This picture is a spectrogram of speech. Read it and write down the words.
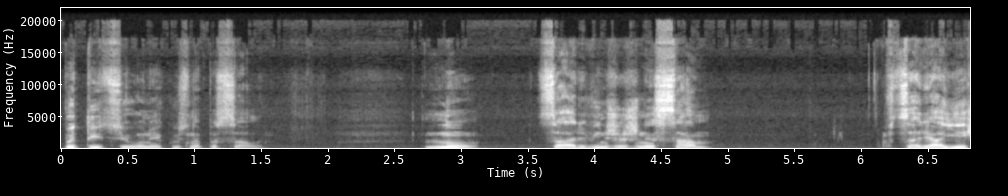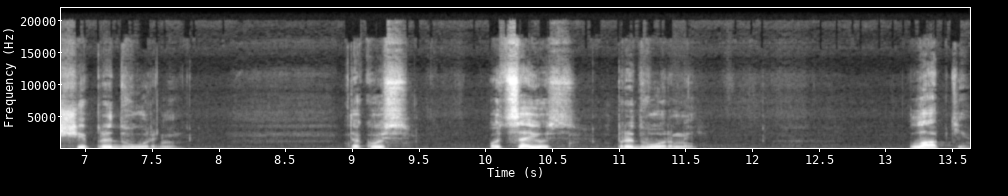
Петицію вони якусь написали. Ну, цар він же ж не сам. В царя є ще придворні. Так ось, оцей ось придворний. Лапті.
